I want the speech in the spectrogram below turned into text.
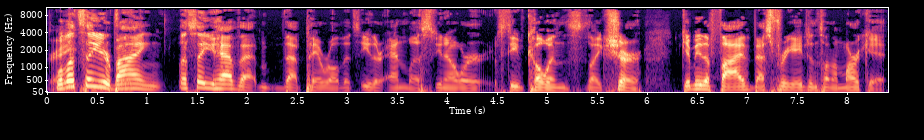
Right? Well, let's say you're buying. Let's say you have that that payroll that's either endless, you know, or Steve Cohen's like, sure, give me the five best free agents on the market.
